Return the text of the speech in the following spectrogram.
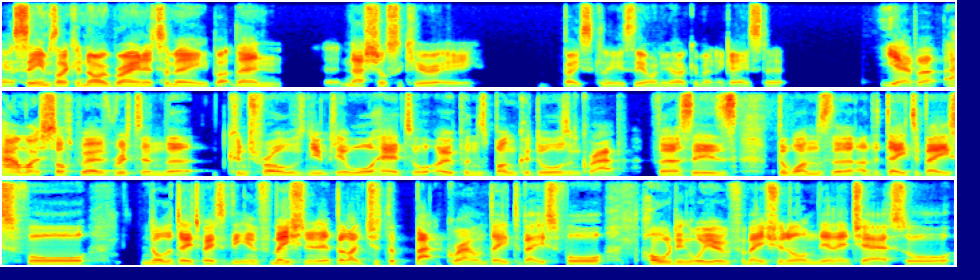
It seems like a no brainer to me, but then national security basically is the only argument against it. yeah, but how much software is written that controls nuclear warheads or opens bunker doors and crap versus the ones that are the database for not the database of the information in it, but like just the background database for holding all your information on the NHS or,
